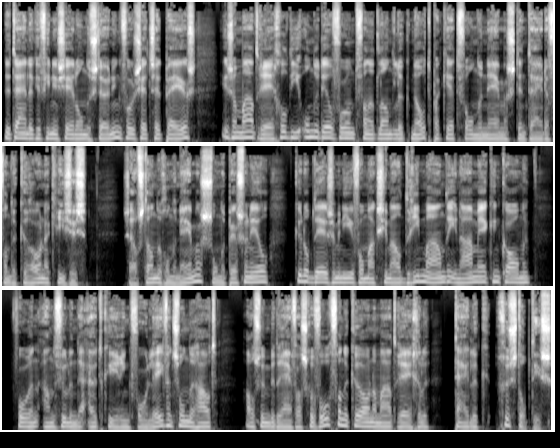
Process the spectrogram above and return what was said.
De tijdelijke financiële ondersteuning voor ZZP'ers is een maatregel die onderdeel vormt van het landelijk noodpakket voor ondernemers ten tijde van de coronacrisis. Zelfstandig ondernemers zonder personeel kunnen op deze manier voor maximaal drie maanden in aanmerking komen voor een aanvullende uitkering voor levensonderhoud als hun bedrijf als gevolg van de coronamaatregelen tijdelijk gestopt is.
